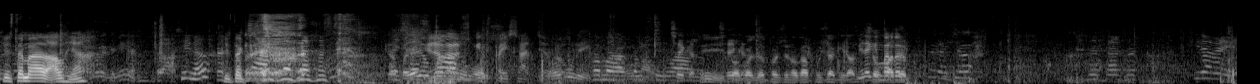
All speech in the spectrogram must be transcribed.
Sí, estem a dalt, ja. Sí, no? Sí, està... Mira veus quin paisatge. Com a, com si igual. Sí, però collons, però si no cal pujar aquí dalt. Mira quin mar de... Tira bé, eh?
